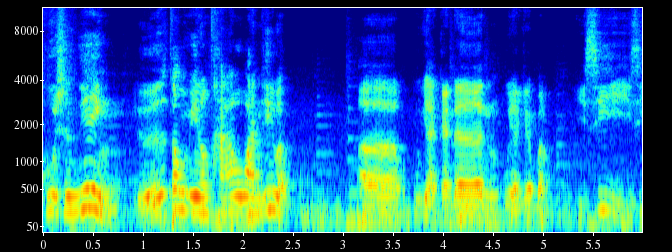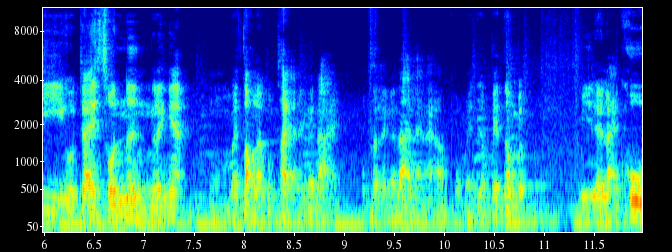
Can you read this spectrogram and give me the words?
คูชนิ่งหรือต้องมีรองเท้าวันที่แบบเออกูอยากจะเดินกูอยากจะแบบอีซี่อีซี่หัวใจโซนหนึ่งอะไรเงี้ยไม่ต้องแล้วผมใส่อะไรก็ได้ ผมใส่อะไรก็ได้แล้วนะครับผมไม่จำเป็นต้องแบบ มีหลาย ๆ คู่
